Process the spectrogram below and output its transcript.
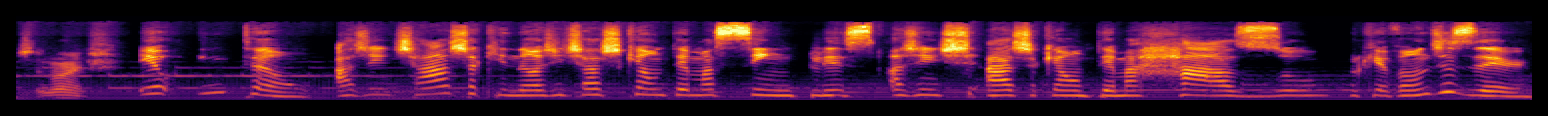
você não acha? Eu, então, a gente acha que não, a gente acha que é um tema simples, a gente acha que é um tema raso, porque vão dizer,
